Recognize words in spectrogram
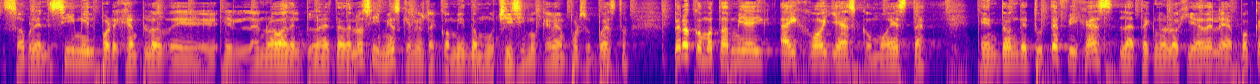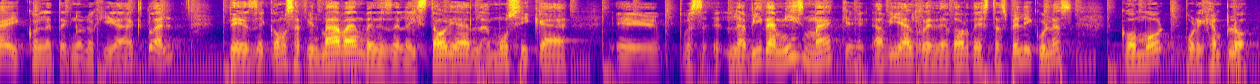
sobre el símil, por ejemplo, de la nueva del planeta de los simios, que les recomiendo muchísimo que vean, por supuesto, pero como también hay, joyas como esta, en donde tú te fijas la tecnología de la época y con la tecnología actual, desde cómo se filmaban, desde la historia, la música, eh, pues la vida misma que había alrededor de estas películas, como por ejemplo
